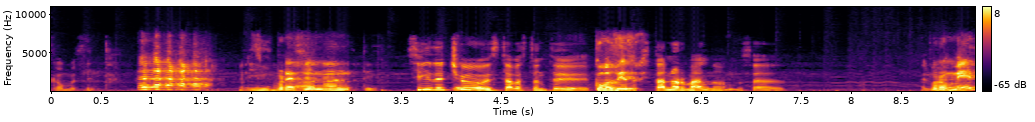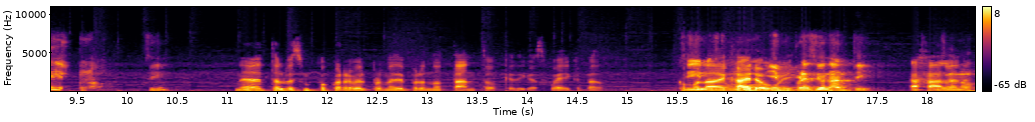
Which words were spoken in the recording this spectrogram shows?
¿Cómo está? Impresionante. Sí, de hecho está bastante... Como si. Está normal, ¿no? O sea... Promedio, ¿no? Sí. Eh, tal vez un poco arriba del promedio, pero no tanto que digas, güey, qué pedo. Como la de Jairo, güey. Impresionante. Ajá, la no.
